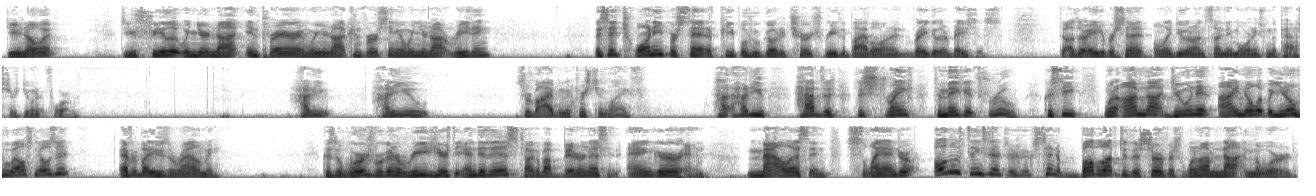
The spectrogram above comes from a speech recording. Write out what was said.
Do you know it? Do you feel it when you're not in prayer and when you're not conversing and when you're not reading? They say 20% of people who go to church read the Bible on a regular basis. The other 80% only do it on Sunday mornings when the pastor's doing it for them. How do you, how do you survive in the Christian life? How, how do you have the, the strength to make it through? Because see, when I'm not doing it, I know it, but you know who else knows it? Everybody who's around me. Because the words we're going to read here at the end of this talk about bitterness and anger and malice and slander, all those things that tend to bubble up to the surface when I'm not in the Word.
